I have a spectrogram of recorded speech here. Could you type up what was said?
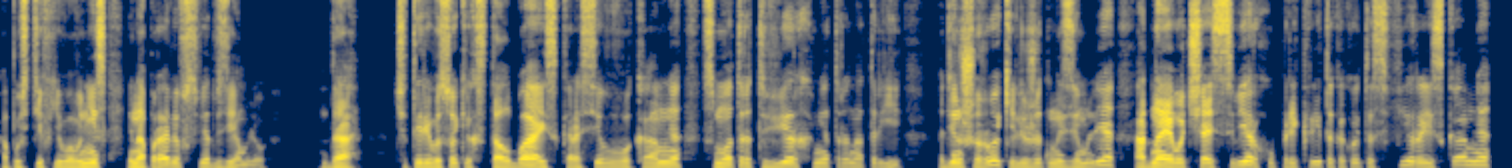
опустив его вниз и направив свет в землю. Да, четыре высоких столба из красивого камня смотрят вверх метра на три — один широкий лежит на земле, одна его часть сверху прикрыта какой-то сферой из камня,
